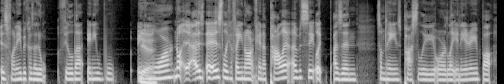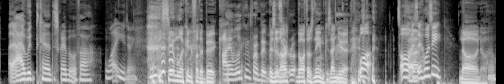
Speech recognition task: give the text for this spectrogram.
it's funny because I don't feel that any Yeah. anymore. Not it is, it is like a fine art kind of palette, I would say, like as in sometimes pastely or light and airy, but I would kind of describe it with a. What are you doing? You see him looking for the book. I am looking for a book. Is it the, because ar- the author's name? Because I knew it. What? Oh, is Uh, it Hosey? No, no. No.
